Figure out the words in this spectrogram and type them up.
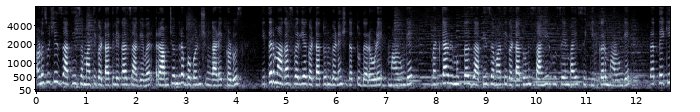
अनुसूचित जाती जमाती गटातील एका जागेवर रामचंद्र बबन शिंगाडे कडूस इतर मागासवर्गीय गटातून गणेश दत्तू दरवडे म्हाळुंगे भटक्या विमुक्त जाती जमाती गटातून साहिर हुसेनभाई सिकिलकर म्हाळुंगे प्रत्येकी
